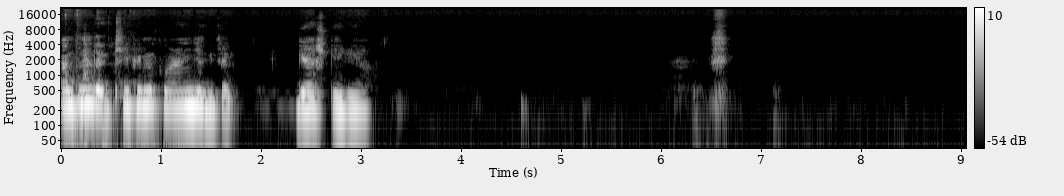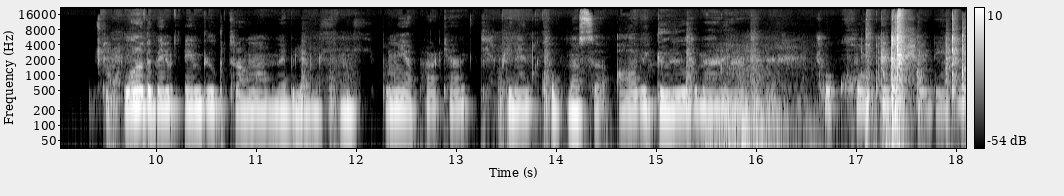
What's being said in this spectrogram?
Ama bunu da kirpimi kullanınca güzel yaş geliyor. Bu arada benim en büyük travmam ne biliyor musunuz? Bunu yaparken kirpinin kopması. Abi görüyorum her yerde. Çok korkunç bir şey değil mi?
